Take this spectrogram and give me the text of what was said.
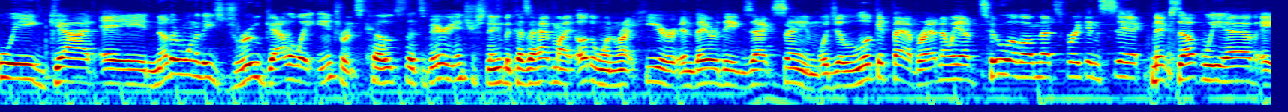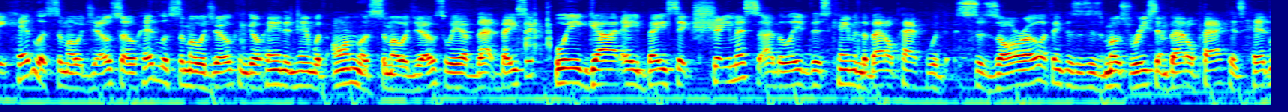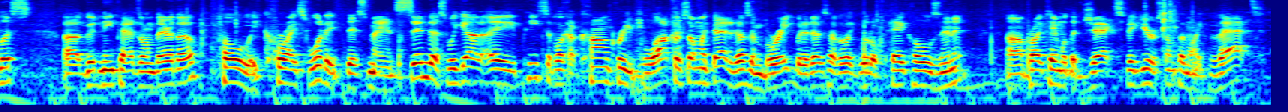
We got a, another one of these Drew Galloway entrance coats that's very interesting because I have my other one right here and they are the exact same. Would you look at that, Brad? Now we have two of them. That's freaking sick. Next up, we have a headless Samoa Joe. So headless Samoa Joe can go hand in hand with armless Samoa Joe. So we have that basic. We got a basic Sheamus. I believe this came in the battle pack with Cesaro. I think this is his most recent battle pack, his headless. Uh, good knee pads on there, though. Holy Christ, what is this, man? Send us. We got a piece of like a concrete block or something like that. It doesn't break, but it does have like little peg holes in it. Uh, probably came with a Jakks figure or something like that.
